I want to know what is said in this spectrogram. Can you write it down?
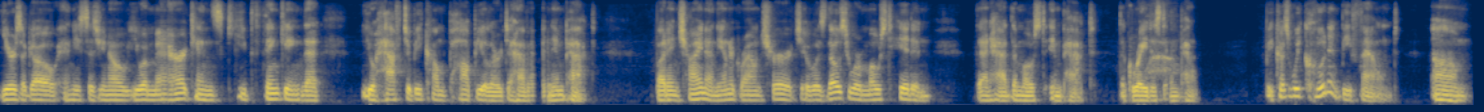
years ago, and he says, You know, you Americans keep thinking that you have to become popular to have an impact. But in China, in the underground church, it was those who were most hidden that had the most impact, the greatest wow. impact, because we couldn't be found. Um,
